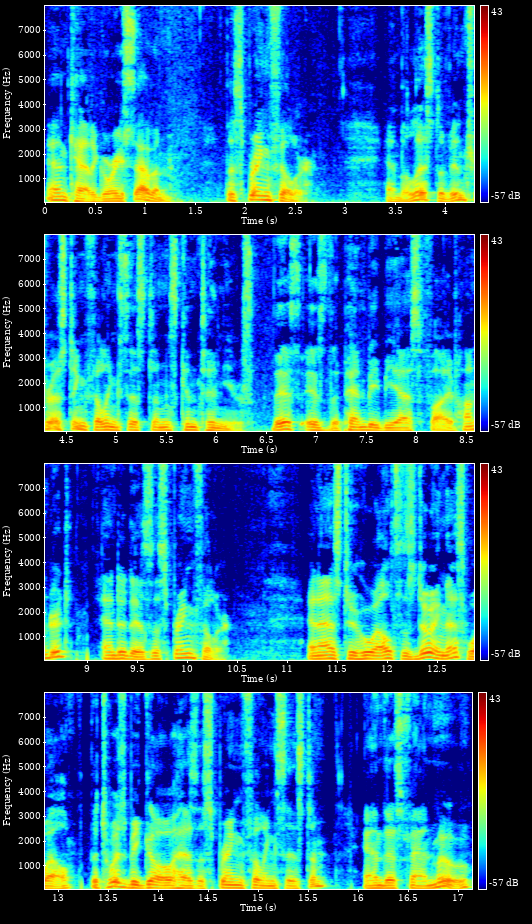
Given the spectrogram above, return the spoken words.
And category 7, the spring filler. And the list of interesting filling systems continues. This is the Pen BBS 500, and it is a spring filler. And as to who else is doing this, well, the TWSBI Go has a spring filling system, and this Fanmu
